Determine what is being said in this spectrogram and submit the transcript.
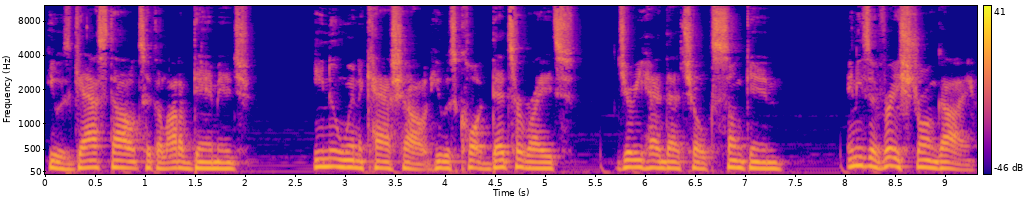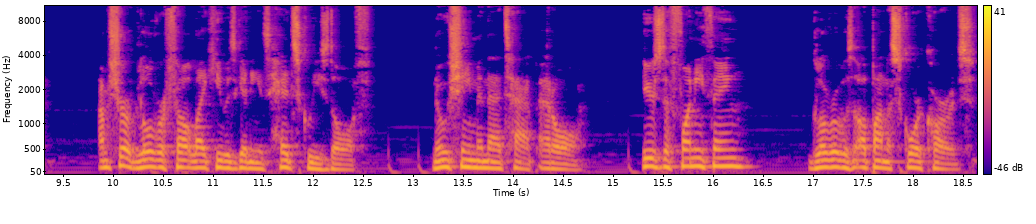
He was gassed out, took a lot of damage. He knew when to cash out. He was caught dead to rights. Jiri had that choke sunk in. And he's a very strong guy. I'm sure Glover felt like he was getting his head squeezed off. No shame in that tap at all. Here's the funny thing Glover was up on the scorecards.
